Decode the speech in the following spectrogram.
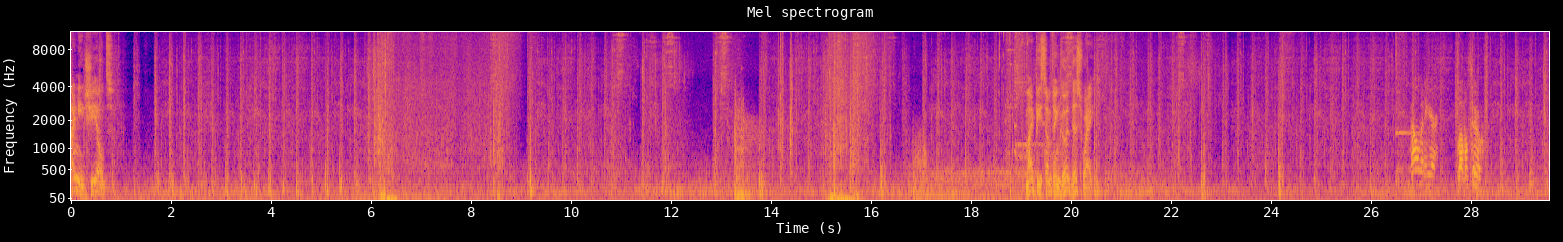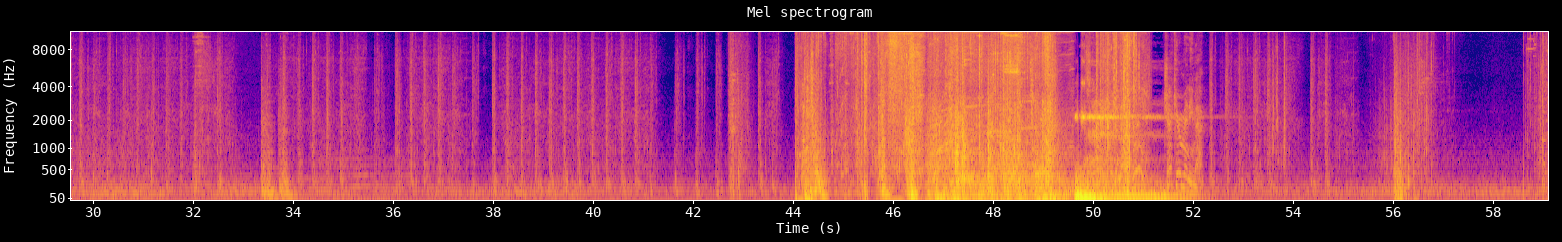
I need shields. Might be something good this way. Helmet here. Level 2.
